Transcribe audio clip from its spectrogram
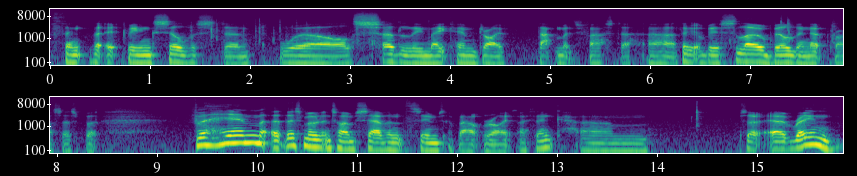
think that it being Silverstone will suddenly make him drive that much faster. Uh, I think it'll be a slow building up process, but for him at this moment in time, seventh seems about right. I think. Um, so uh, rain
